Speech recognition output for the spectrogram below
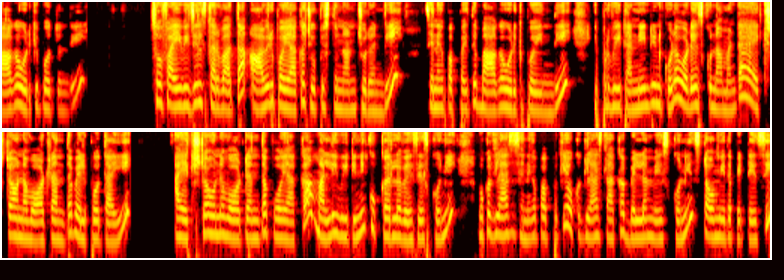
బాగా ఉడికిపోతుంది. సో ఫైవ్ విజిల్స్ తర్వాత ఆవిరిపోయాక చూపిస్తున్నాను చూడండి. శనగపప్పు అయితే బాగా ఉడికిపోయింది. ఇప్పుడు వీటన్నింటిని కూడా వడేసుకున్నామంటే ఆ ఎక్స్ట్రా ఉన్న వాటర్ అంతా వెళ్ళిపోతాయి. ఆ ఎక్స్ట్రా ఉన్న వాటర్ అంతా పోయాక మళ్ళీ వీటిని కుక్కర్లో వేసేసుకొని ఒక గ్లాస్ శనగపప్పుకి ఒక గ్లాస్ దాకా బెల్లం వేసుకొని స్టవ్ మీద పెట్టేసి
